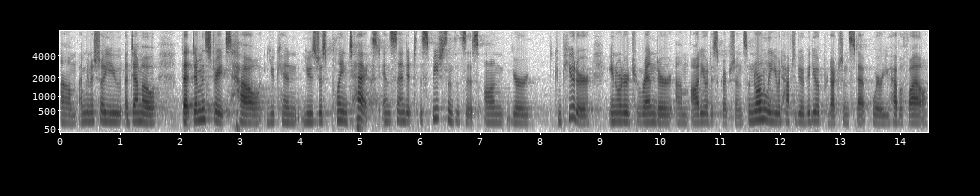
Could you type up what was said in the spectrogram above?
Um, I'm going to show you a demo that demonstrates how you can use just plain text and send it to the speech synthesis on your computer in order to render um, audio description. So normally you would have to do a video production step where you have a file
